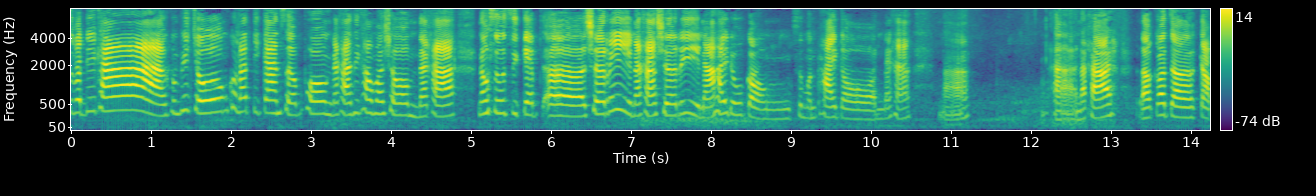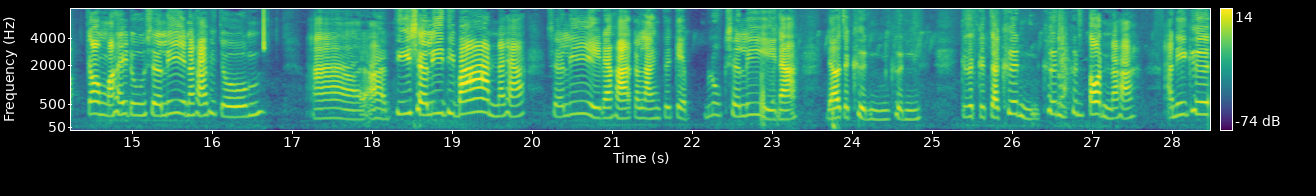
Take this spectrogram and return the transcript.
สวัสดีค่ะ คุณพี่จุ๋มคุณรัตติการเสริมพงศ์นะคะที่เข้ามาชมนะคะน้องซูสิเก็บเอ่อเชอรี่นะคะเชอรี่นะให้ดูกล่องสมุนไพรก่อนนะคะนะอ่านะคะแล้วก็จะกลับกล้องมาให้ดูเชอรี่นะคะพี่จุ๋มอ่าอ่าที่เชอรี่ที่บ้านนะคะเชอรี่นะคะกำลังจะเก็บลูกเชอรี่นะเดี๋ยวจะขึ้นขึ้นจะจะขึ้นขึ้นขึ้นต้นนะคะ อันนี้คือ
